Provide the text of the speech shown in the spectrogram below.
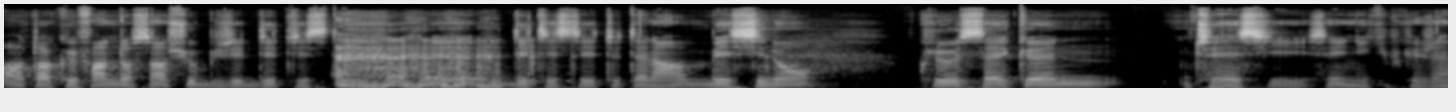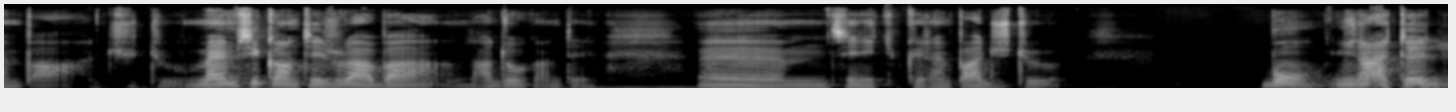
en tant que fan d'Arsenal, je suis obligé de détester, euh, détester Tottenham. Mais sinon, close second, Chelsea, c'est une équipe que j'aime pas du tout. Même si Kanté joue là-bas, j'adore Kanté, euh, c'est une équipe que j'aime pas du tout. Bon, United.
